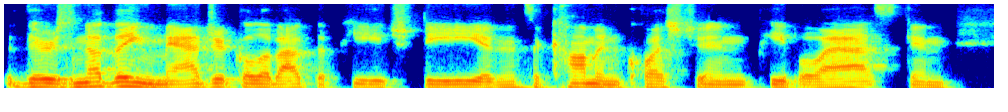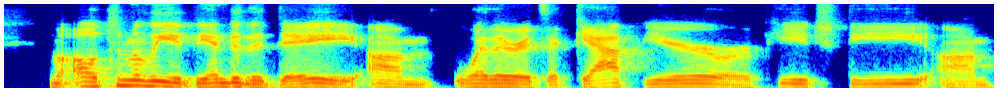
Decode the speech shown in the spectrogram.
there's nothing magical about the PhD, and it's a common question people ask. And ultimately, at the end of the day, um, whether it's a gap year or a PhD, um,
